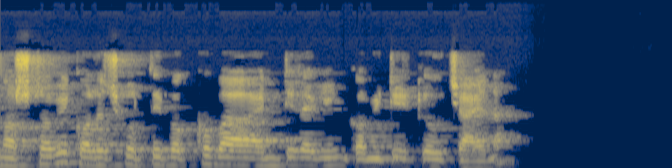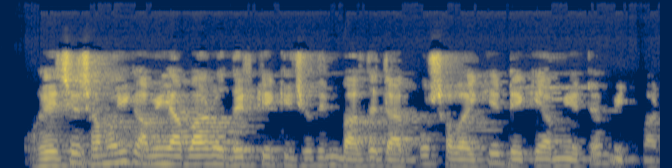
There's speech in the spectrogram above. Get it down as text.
নষ্ট হবে। কলেজ কর্তৃপক্ষ বা অ্যান্টি র্যাগিং কমিটির কেউ চায় না। হয়েছে সাময়িক, আমি আবার ওদেরকে কিছুদিন বাদে ডাকবো, সবাইকে ডেকে আমি এটা মিটমাট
